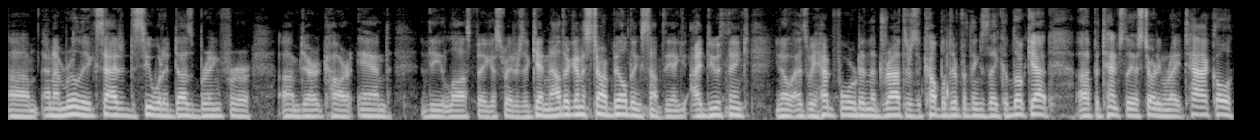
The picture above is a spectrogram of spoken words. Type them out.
Um, and I'm really excited to see what it does bring for um, Derek Carr and the Las Vegas Raiders. Again, now they're going to start building something. I, I, do think, you know, as we head forward in the draft, there's a couple different things they could look at. Uh, potentially a starting right tackle,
